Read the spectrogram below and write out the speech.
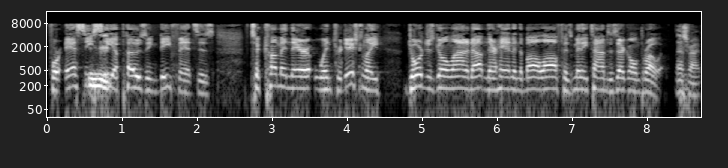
for SEC mm-hmm. opposing defenses to come in there when traditionally Georgia's going to line it up and they're handing the ball off as many times as they're going to throw it. That's right.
